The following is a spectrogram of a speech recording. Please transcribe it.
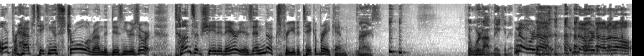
or perhaps taking a stroll around the Disney Resort. Tons of shaded areas and nooks for you to take a break in. Nice. We're not making it. No, we're not. No, we're not at all.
